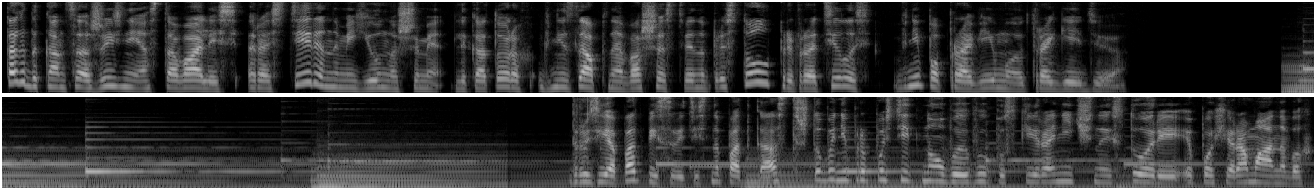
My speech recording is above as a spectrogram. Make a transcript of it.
так до конца жизни оставались растерянными юношами, для которых внезапное восшествие на престол превратилось в непоправимую трагедию. Друзья, подписывайтесь на подкаст, чтобы не пропустить новые выпуски ироничной истории эпохи Романовых.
